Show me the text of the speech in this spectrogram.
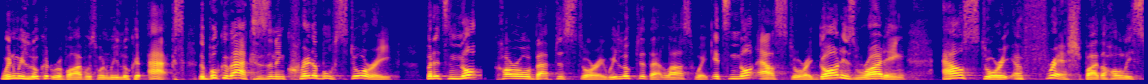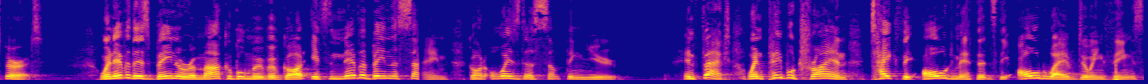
when we look at revivals, when we look at Acts, the book of Acts is an incredible story, but it's not Corowa Baptist story. We looked at that last week. It's not our story. God is writing our story afresh by the Holy Spirit. Whenever there's been a remarkable move of God, it's never been the same. God always does something new. In fact, when people try and take the old methods, the old way of doing things,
